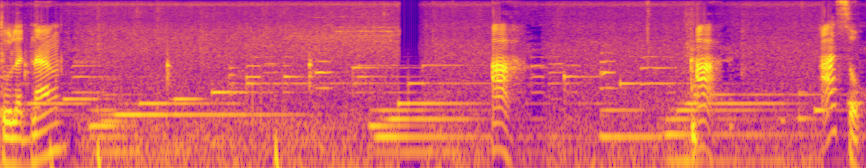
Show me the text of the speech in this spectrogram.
Tulad ng A. A. Aso.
